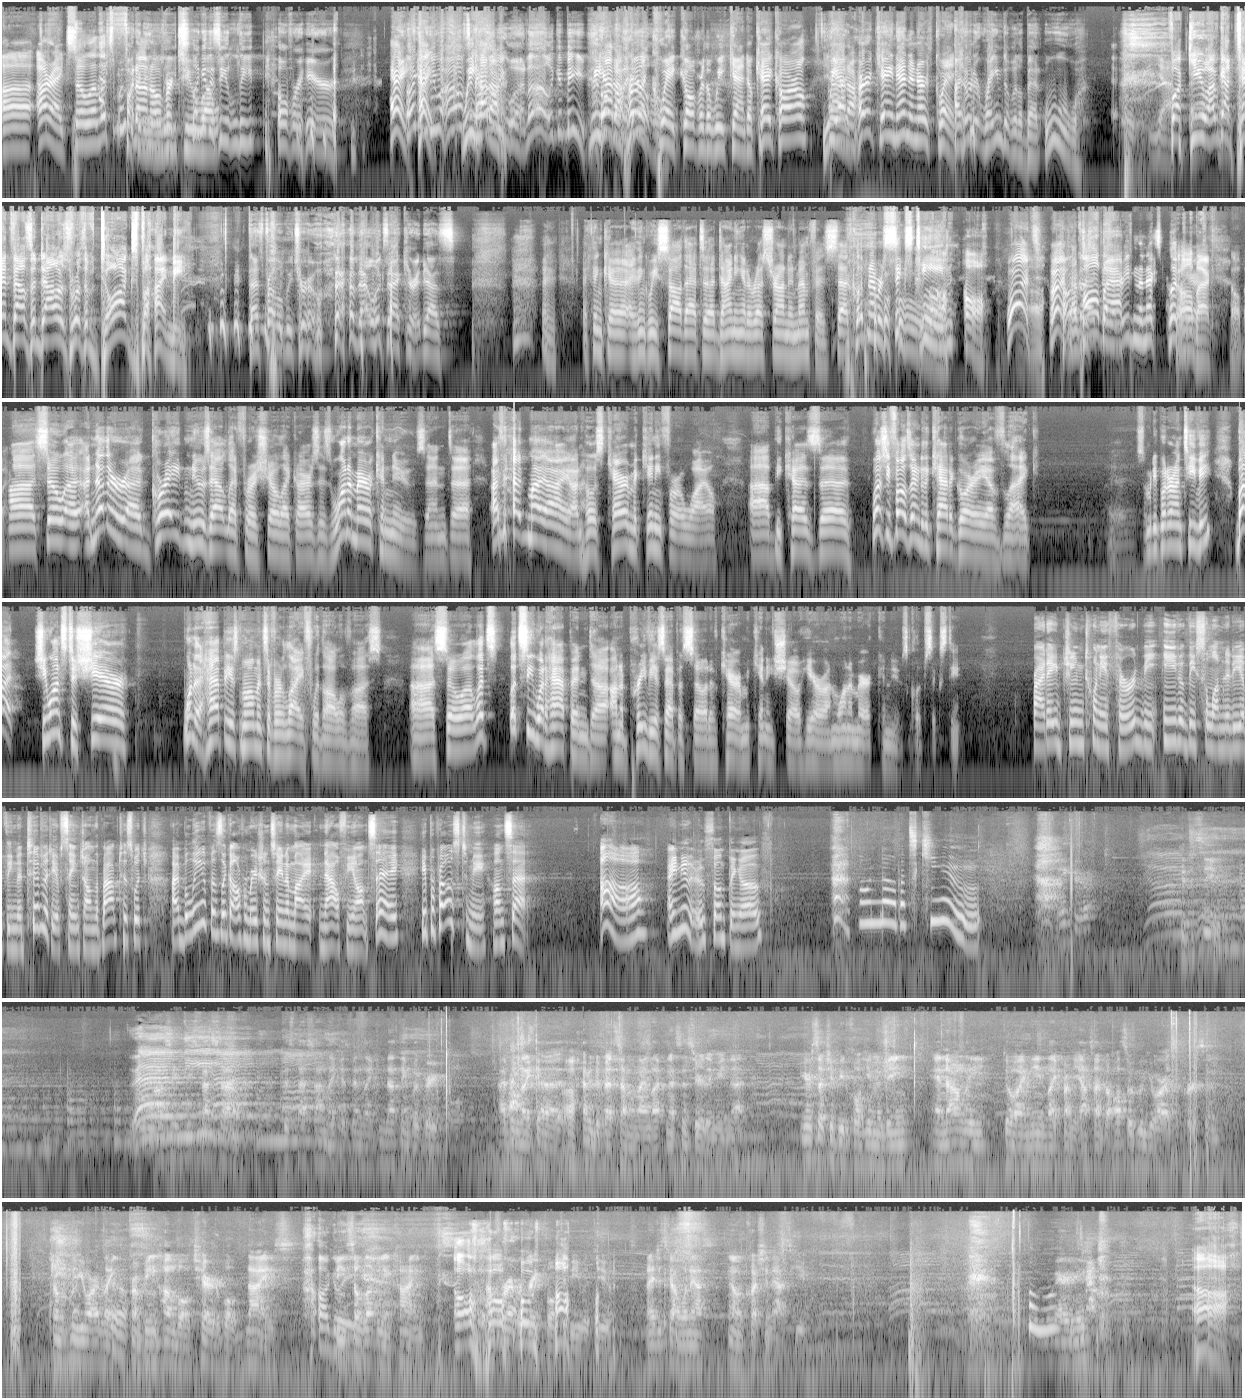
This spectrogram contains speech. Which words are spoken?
Uh, all right, so uh, let's move it Fucking on over to. Look at uh, this elite over here. Hey, I hey, a new house we in had a- Hollywood. oh, look at me. We had a Up hill. hurricane over the weekend, okay, Karl? we had a I- hurricane and an earthquake. I heard it rained a little bit. Ooh. Fuck you. I've got $10,000 worth of dogs behind me. That's probably true. that looks accurate. Yes. I, I think uh, I think we saw that uh, dining at a restaurant in Memphis. Uh, clip number sixteen. Oh. What? Uh, what? call uh, back. reading the next clip. Call here. back. Call back. Uh, so uh, another uh, great news outlet for a show like ours is One American News, and uh, I've had my eye on host Kara McKinney for a while uh, because uh, well, she falls under the category of like uh, somebody put her on TV, but she wants to share one of the happiest moments of her life with all of us. Uh, so uh, let's let's see what happened uh, on a previous episode of Kara McKinney's show here on One American News, clip 16. Friday, June 23rd, the eve of the solemnity of the Nativity of St. John the Baptist, which I believe is the confirmation saint of my now fiance, he proposed to me on set. Ah, I knew there was something of. Oh no, that's cute. Good to see you. Honestly, this past, this past time like has been like nothing but grateful. I've been like uh, having the best time of my life, and I sincerely mean that. You're such a beautiful human being, and not only do I mean like from the outside, but also who you are as a person. From who you are, like from being humble, charitable, nice, Ugly. being so loving and kind. Oh, I'm forever oh, grateful no. to be with you. And I just got one ask, no, question to ask you. Marry me. Oh.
